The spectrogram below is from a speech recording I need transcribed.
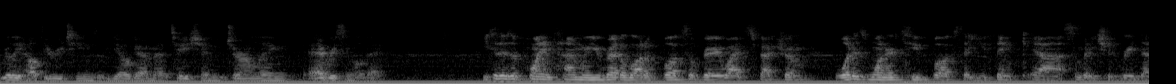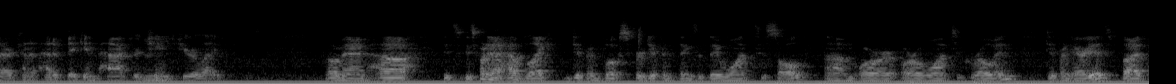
really healthy routines of yoga, meditation, journaling every single day. You said there's a point in time where you read a lot of books, a very wide spectrum. What is one or two books that you think uh, somebody should read that are kind of had a big impact or Mm. changed your life? Oh man, uh, it's, it's funny. I have like different books for different things that they want to solve um, or or want to grow in different areas. But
